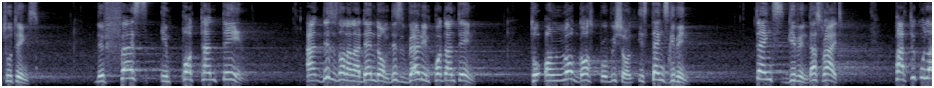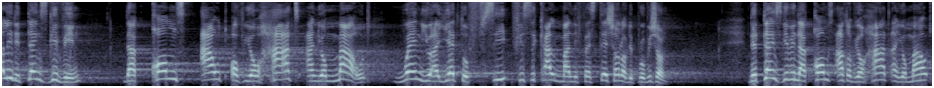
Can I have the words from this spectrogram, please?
two things. The first important thing, and this is not an addendum, this is very important thing to unlock God's provision is thanksgiving. Thanksgiving, that's right. Particularly the thanksgiving that comes out of your heart and your mouth when you are yet to see physical manifestation of the provision. The thanksgiving that comes out of your heart and your mouth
